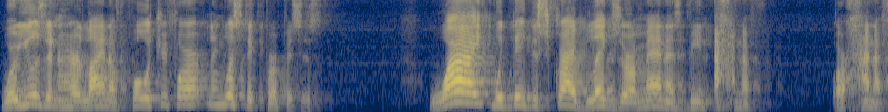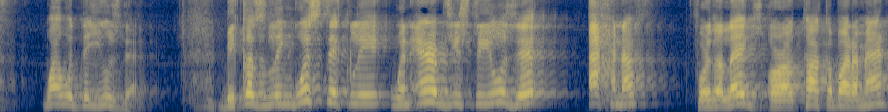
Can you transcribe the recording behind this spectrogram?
We're using her line of poetry for linguistic purposes. Why would they describe legs or a man as being ahnaf or hanaf? Why would they use that? Because linguistically, when Arabs used to use it, ahnaf, for the legs or talk about a man,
